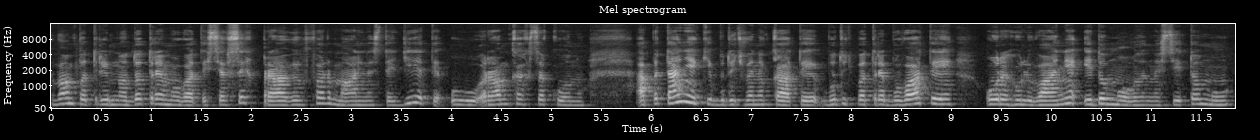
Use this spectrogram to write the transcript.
Вам потрібно дотримуватися всіх правил, формальностей, діяти у рамках закону. А питання, які будуть виникати, будуть потребувати урегулювання і домовленості. Тому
